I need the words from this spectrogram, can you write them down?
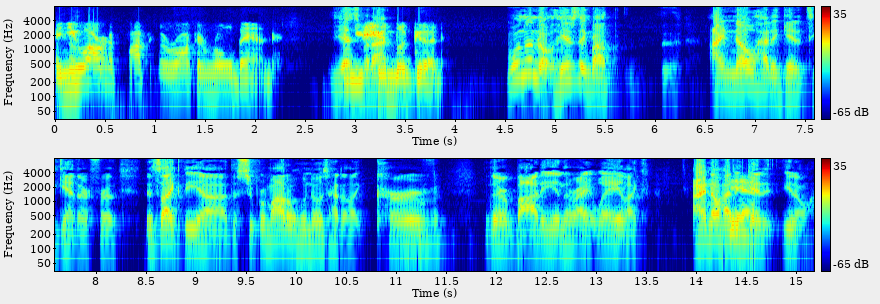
And you are in a popular rock and roll band. Yes, and you but should I, look good. Well, no, no. Here's the thing about I know how to get it together for it's like the uh the supermodel who knows how to like curve their body in the right way. Like I know how to get it, you know,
